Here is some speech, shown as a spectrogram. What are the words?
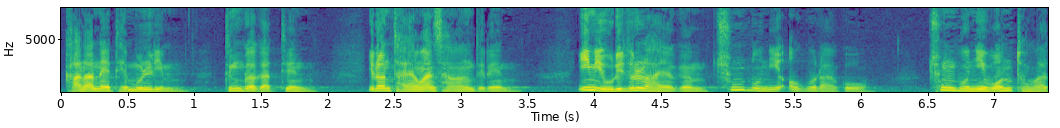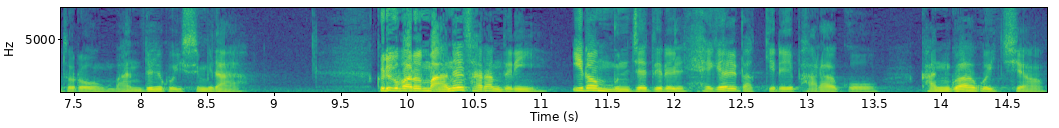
가난의 대물림 등과 같은 이런 다양한 상황들은 이미 우리들로 하여금 충분히 억울하고 충분히 원통하도록 만들고 있습니다. 그리고 바로 많은 사람들이 이런 문제들을 해결받기를 바라고 간구하고 있지요.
